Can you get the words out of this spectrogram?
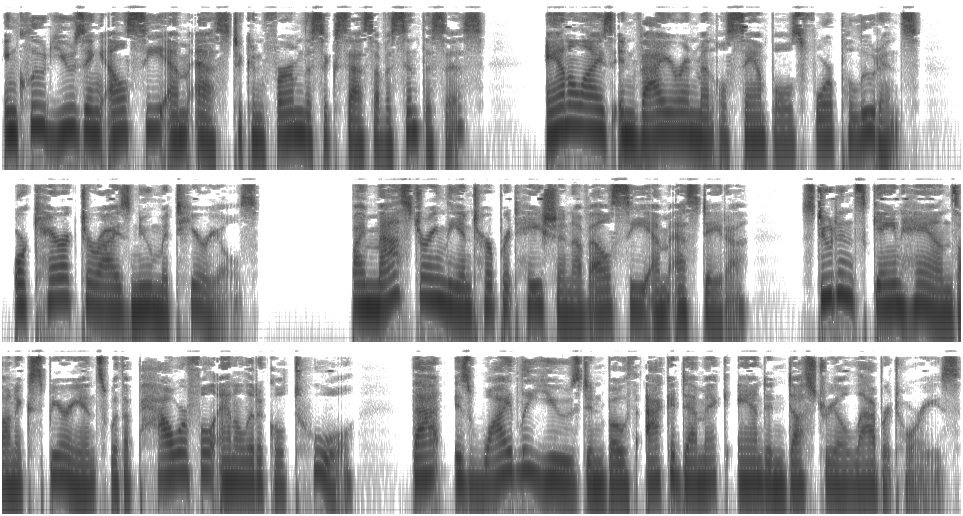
include using LCMS to confirm the success of a synthesis, analyze environmental samples for pollutants, or characterize new materials. By mastering the interpretation of LCMS data, students gain hands-on experience with a powerful analytical tool that is widely used in both academic and industrial laboratories.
